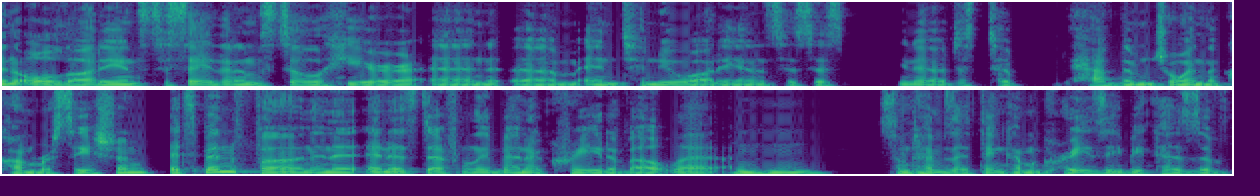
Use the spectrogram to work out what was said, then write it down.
an old audience to say that I'm still here, and um, and to new audiences, just you know, just to have them join the conversation. It's been fun, and it, and it's definitely been a creative outlet. Mm-hmm sometimes I think I'm crazy because of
